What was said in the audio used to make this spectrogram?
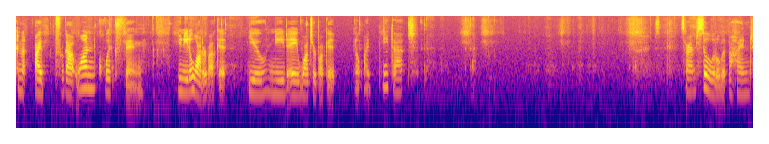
And I forgot one quick thing. You need a water bucket. You need a water bucket. No, I need that. Sorry, I'm still a little bit behind.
